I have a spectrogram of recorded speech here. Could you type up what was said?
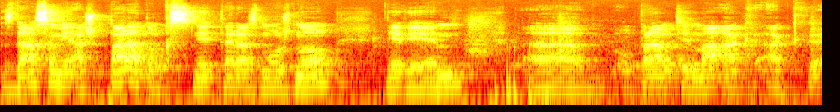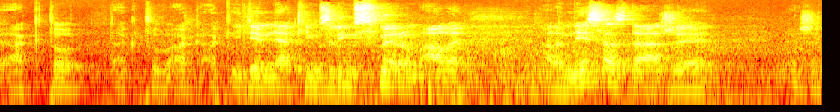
zdá sa mi až paradoxne teraz možno, neviem, uh, opravte ma, ak, ak, ak, to, ak, to, ak, ak idem nejakým zlým smerom, ale, ale mne sa zdá, že, že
